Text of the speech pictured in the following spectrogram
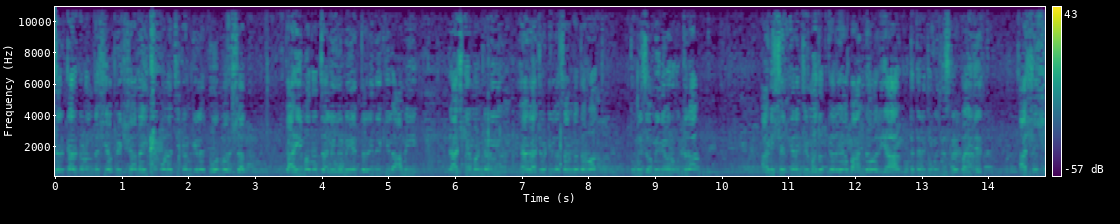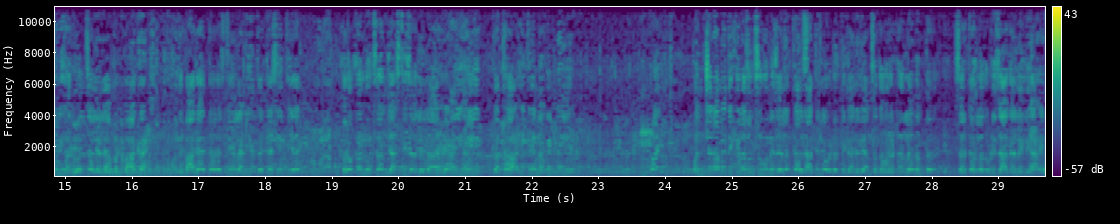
सरकारकडून तशी अपेक्षा नाहीच आहे कोणाची कारण गेल्या दोन वर्षात काही मदत झालेली नाही तरी देखील आम्ही राजकीय मंडळी ह्या राजवटीला सांगत आहोत तुम्ही जमिनीवर उतरा आणि शेतकऱ्यांची मदत करा. या बांधावर या. कुठेतरी तुम्ही दिसले पाहिजेत. आज शेतकरी हतबल झालेला आहे. आपण पाहत. म्हणजे बागायतदार असतील आणि इतर ज्या शेती आहेत खरोखर नुकसान जास्ती झालेलं आहे आणि ही कथा ही काही नवीन नाही आहे पण पंचनामे देखील अजून सुरू नाही झाले काल रात्री ऑर्डर निघालेली आमचा दौरा ठरल्यानंतर सरकारला थोडी जाग आलेली आहे.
